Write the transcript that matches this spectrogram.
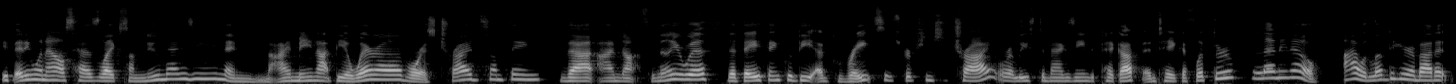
if anyone else has like some new magazine and I may not be aware of or has tried something that I'm not familiar with that they think would be a great subscription to try or at least a magazine to pick up and take a flip through, let me know. I would love to hear about it.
